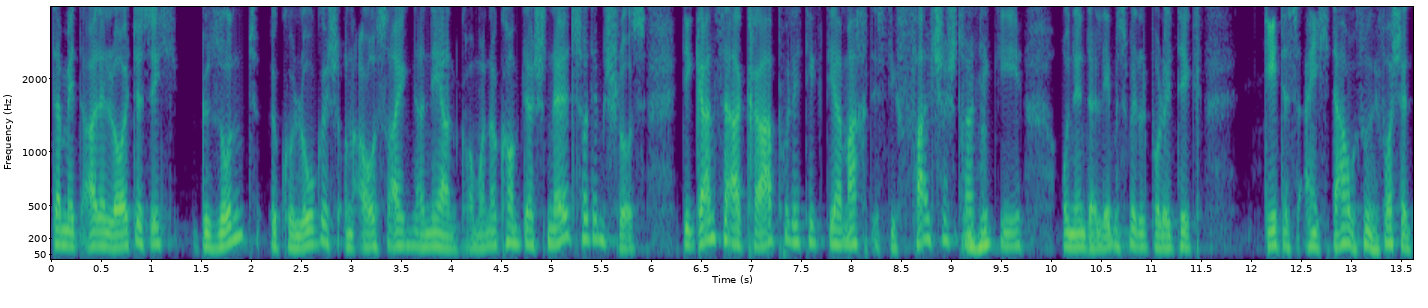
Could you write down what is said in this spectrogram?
damit alle Leute sich gesund, ökologisch und ausreichend ernähren kommen. Und dann kommt er schnell zu dem Schluss, die ganze Agrarpolitik, die er macht, ist die falsche Strategie. Mhm. Und in der Lebensmittelpolitik geht es eigentlich darum, das muss sich vorstellen,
